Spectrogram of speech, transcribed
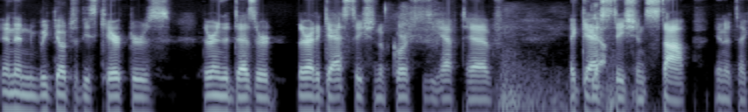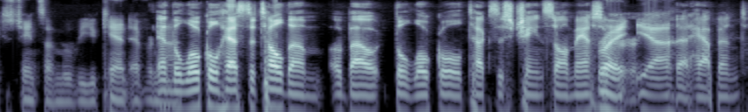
and then we go to these characters they're in the desert they're at a gas station of course because you have to have a gas Yeah. station stop in a Texas Chainsaw movie you can't ever know and the local has to tell them about the local Texas Chainsaw Massacre. right yeah that happened.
